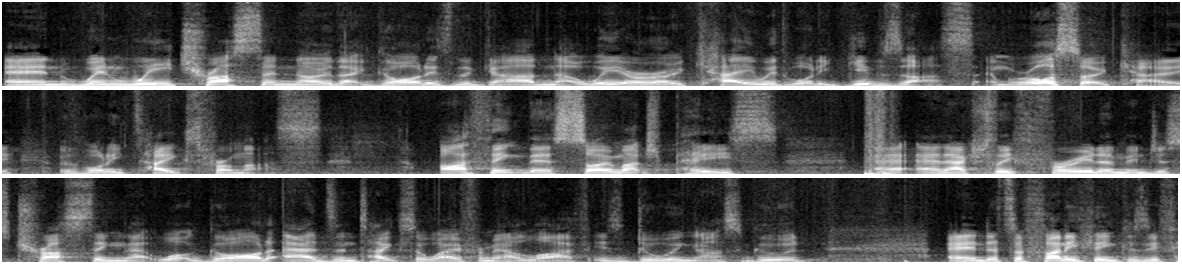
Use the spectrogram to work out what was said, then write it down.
And when we trust and know that God is the gardener, we are okay with what He gives us, and we're also okay with what He takes from us. I think there's so much peace and actually freedom in just trusting that what God adds and takes away from our life is doing us good. And it's a funny thing because if,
